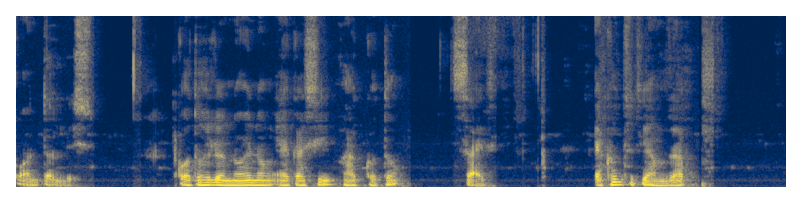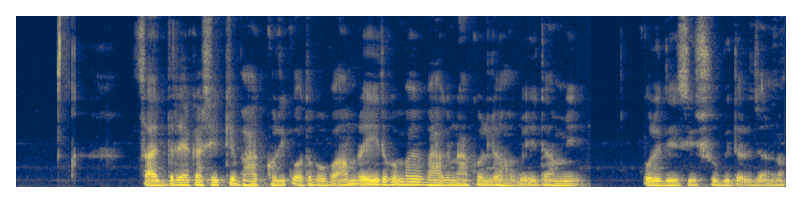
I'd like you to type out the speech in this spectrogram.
পঁয়তাল্লিশ। কত হলো নয় নং একাশি ভাগ কত? চার। এখন যদি আমরা চার দ্বারা একাশিকে ভাগ করি, কত পাবো? আমরা এইরকমভাবে ভাগ না করলে হবে, এটা আমি করে দিয়েছি সুবিধার জন্য।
